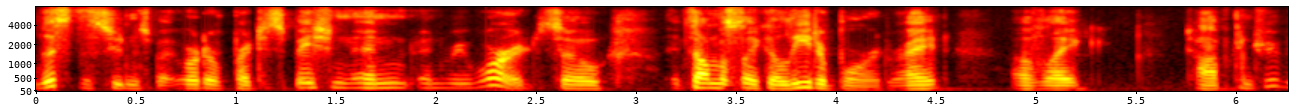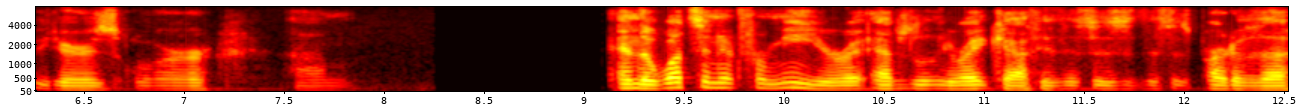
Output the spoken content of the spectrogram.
list the students by order of participation and, and reward. So it's almost like a leaderboard, right? Of like top contributors or um, and the what's in it for me. You're absolutely right, Kathy. This is this is part of the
